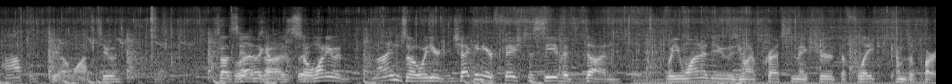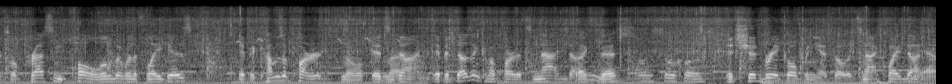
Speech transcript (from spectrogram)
Popping. You don't want to. So that's the Well, other that's guy. So when you would, so when you're checking your fish to see if it's done, what you want to do is you want to press to make sure that the flake comes apart. So press and pull a little bit where the flake is. If it comes apart, No, it's not- done. If it doesn't come apart, it's not done. Like this. That was so close. It should break open yet though. It's not quite done. Yeah.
